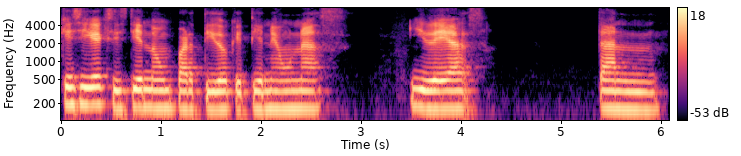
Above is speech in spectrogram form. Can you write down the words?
que siga existiendo un partido que tiene unas ideas tan,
